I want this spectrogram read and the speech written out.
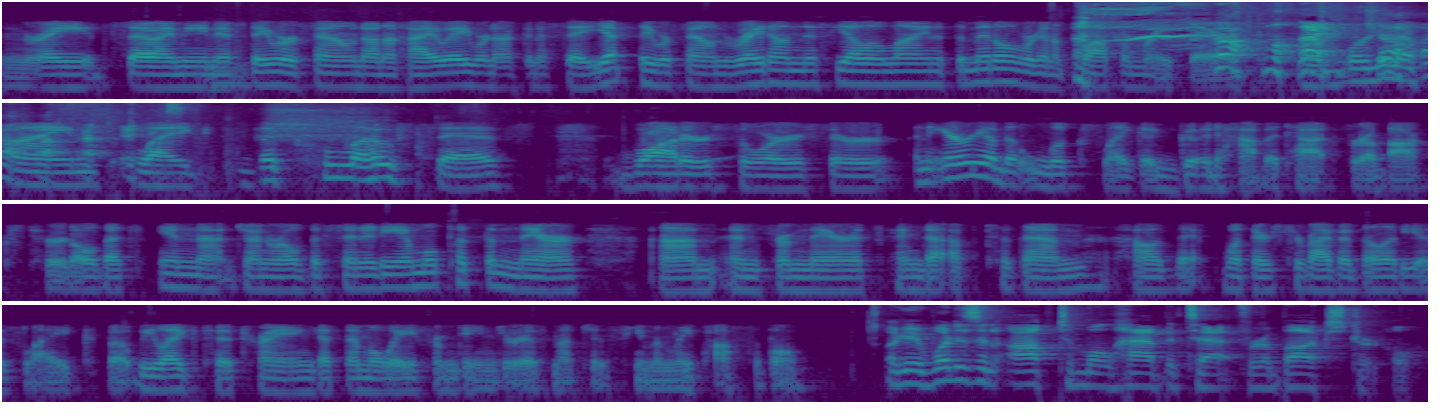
right? So I mean, mm. if they were found on a highway, we're not going to say, "Yep, they were found right on this yellow line at the middle." We're going to plop them right there. oh um, we're going to find like the closest water source or an area that looks like a good habitat for a box turtle that's in that general vicinity, and we'll put them there. Um, and from there, it's kind of up to them how they, what their survivability is like. But we like to try and get them away from danger as much as humanly possible. Okay, what is an optimal habitat for a box turtle?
